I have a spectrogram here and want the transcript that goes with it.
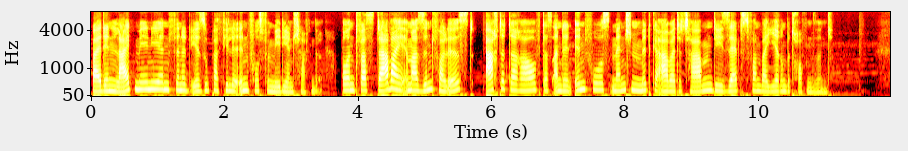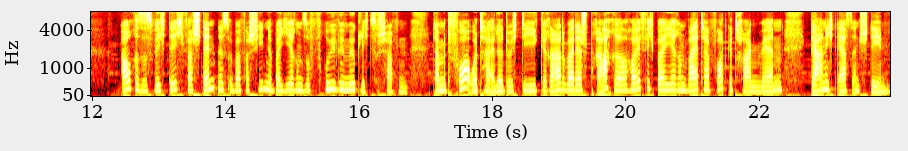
Bei den Leitmedien findet ihr super viele Infos für Medienschaffende. Und was dabei immer sinnvoll ist, achtet darauf, dass an den Infos Menschen mitgearbeitet haben, die selbst von Barrieren betroffen sind. Auch ist es wichtig, Verständnis über verschiedene Barrieren so früh wie möglich zu schaffen, damit Vorurteile, durch die gerade bei der Sprache häufig Barrieren weiter fortgetragen werden, gar nicht erst entstehen.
